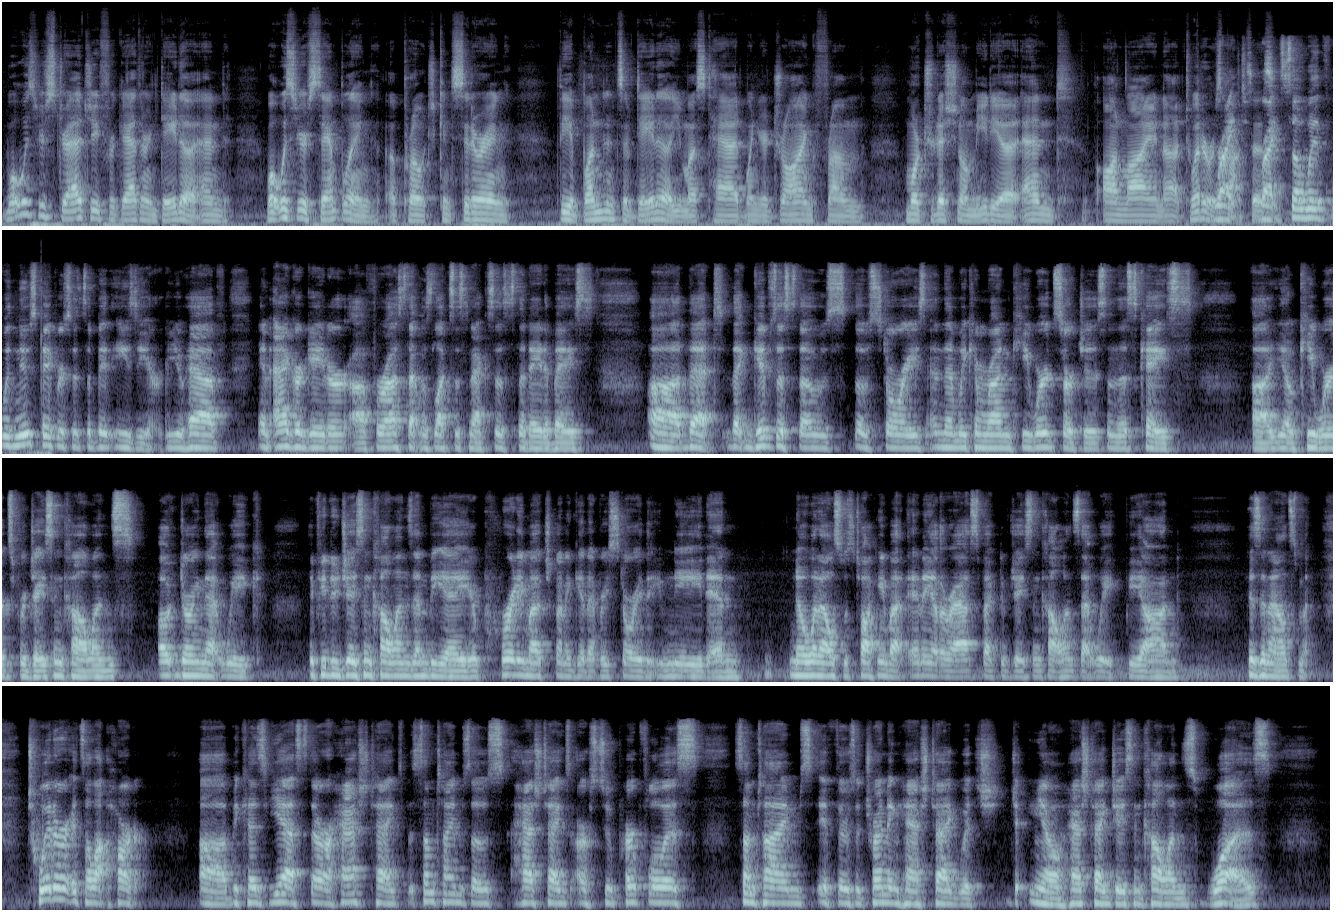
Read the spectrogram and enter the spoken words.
What was your strategy for gathering data and what was your sampling approach considering the abundance of data you must had when you're drawing from more traditional media and online uh, Twitter responses. Right, right. So with with newspapers, it's a bit easier. You have an aggregator. Uh, for us, that was LexisNexis, the database uh, that that gives us those those stories, and then we can run keyword searches. In this case, uh, you know, keywords for Jason Collins uh, during that week. If you do Jason Collins NBA, you're pretty much going to get every story that you need, and no one else was talking about any other aspect of Jason Collins that week beyond his announcement. Twitter, it's a lot harder uh, because yes, there are hashtags, but sometimes those hashtags are superfluous. Sometimes, if there's a trending hashtag, which you know, hashtag Jason Collins was,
